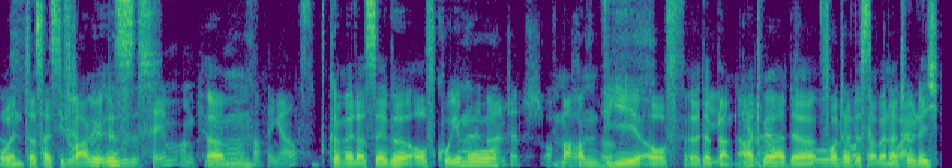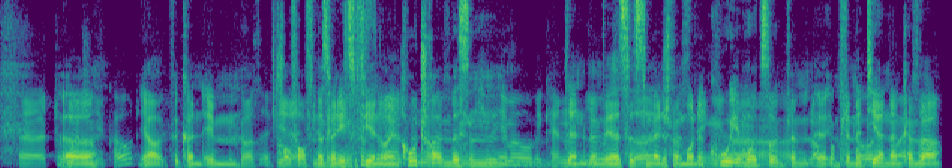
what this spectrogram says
Und das heißt, die Frage ist, ähm, können wir dasselbe auf QEMU machen wie auf äh, der blanken Hardware? Der Vorteil ist dabei natürlich, äh, ja, wir können eben darauf hoffen, dass wir nicht zu viel neuen Code schreiben müssen, denn wenn wir System Management Mode QEMU zu äh, implementieren, dann können wir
